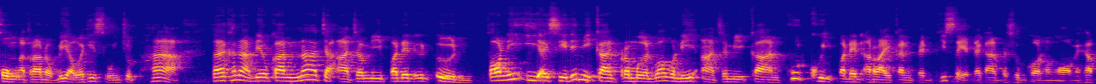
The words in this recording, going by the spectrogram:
คงอัตราดอกเบี้ยเอาไว้ที่ 0.5 แต่ขณะเดียวกันน่าจะอาจจะมีประเด็นอื่น ๆ ตอนนี้ EIC ได้มีการประเมินว่าวันนี้อาจจะมีการพูดคุยประเด็นอะไรกันเป็นพิเศษในการประชุมกรงงไหมครับ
